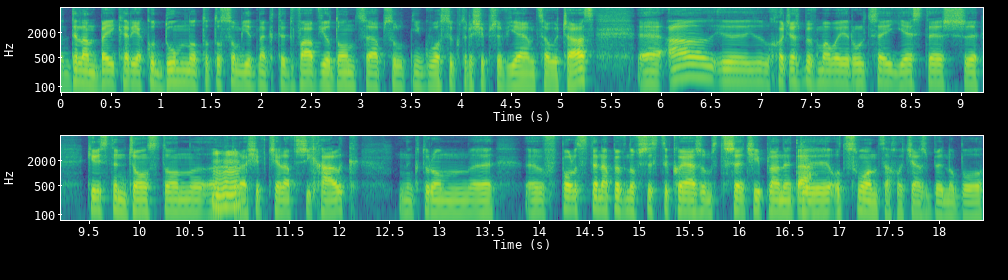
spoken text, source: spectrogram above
e, Dylan Baker jako Dumno to to są jednak te dwa wiodące absolutnie głosy, które się przewijają cały czas, a chociażby w małej rulce jest też Kirsten Johnston, mhm. która się wciela w She-Hulk, którą e, e, w Polsce na pewno wszyscy kojarzą z trzeciej planety tak. od Słońca chociażby, no bo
